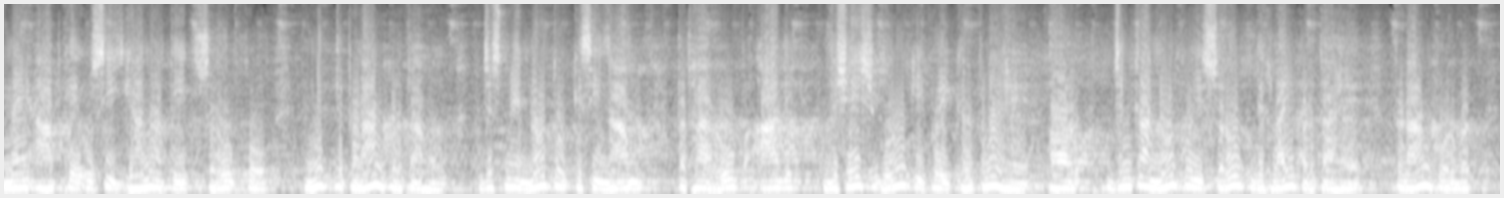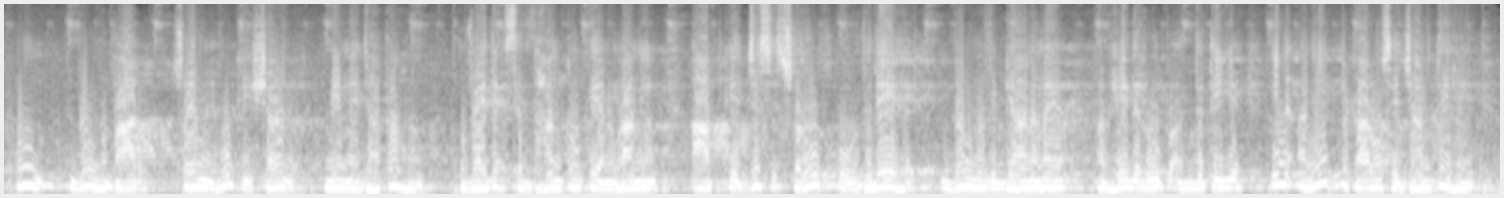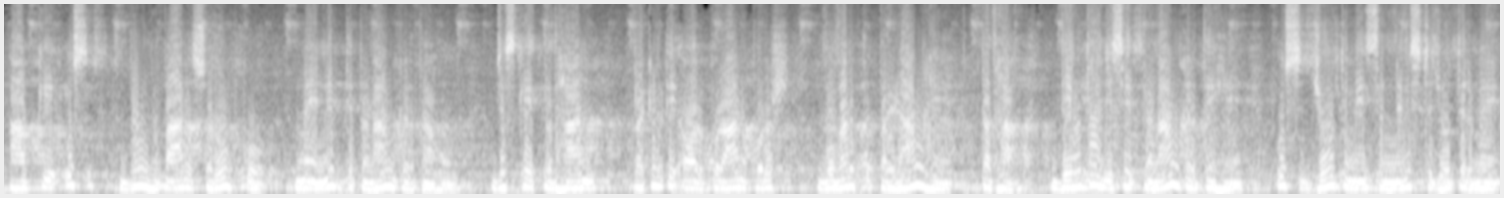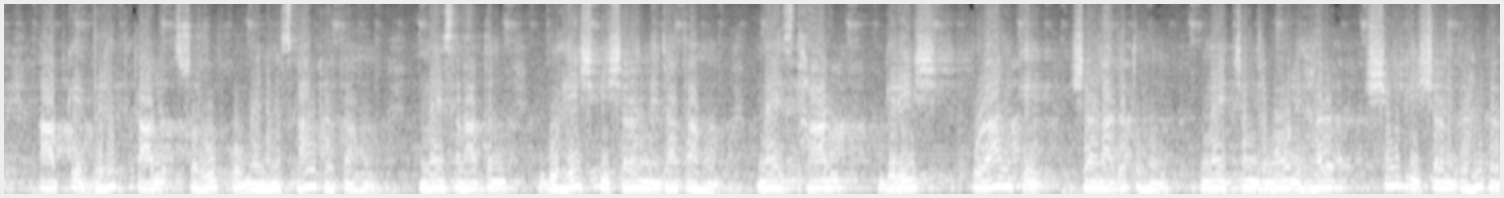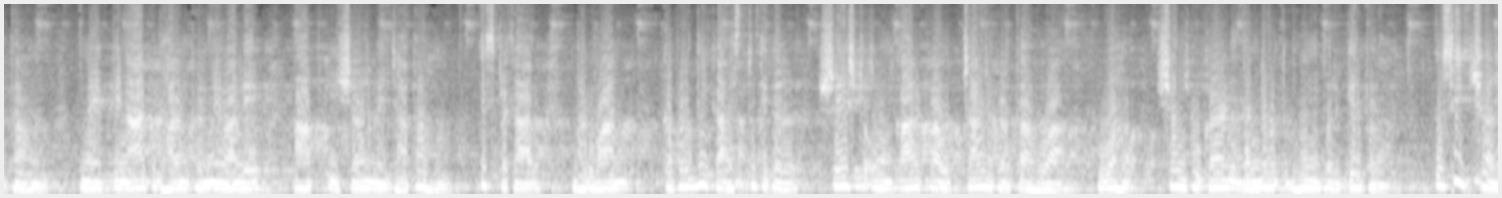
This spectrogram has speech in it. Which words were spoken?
मैं आपके उसी ज्ञानातीत स्वरूप को नित्य प्रणाम करता हूँ, जिसमें न तो किसी नाम तथा रूप आदि विशेष गुणों की कोई कल्पना है और जिनका न कोई स्वरूप दिखलाई पड़ता है प्रणाम पूर्वक उन ब्रह्मपार स्वयं की शरण में मैं जाता हूँ, वैदिक सिद्धांतों के अनुगामी आपके जिस स्वरूप को विदेह ब्रह्म विज्ञानमय अभेद रूप अद्वितीय, इन अनेक प्रकारों से जानते हैं, आपके उस ब्रह्मपार स्वरूप को मैं नित्य प्रणाम करता हूँ, जिसके प्रधान प्रकृति और पुराण पुरुष विवर्त परिणाम हैं, तथा देवता जिसे प्रणाम करते हैं, उस ज्योति में सन्निविष्ट ज्योतिर्मय आपके बृहत काल स्वरूप को मैं नमस्कार करता हूँ। मैं सनातन गुहेश की शरण में जाता हूँ। मैं स्थान, गिरीश, पुराण के शरणागत हूँ। मैं चंद्रमौल, हर शिव की शरण ग्रहण करता हूँ। मैं पिनाक धारण करने वाले आपकी शरण में जाता हूँ। इस प्रकार भगवान कपर्दी का स्तुति कर श्रेष्ठ ओंकार का उच्चारण करता हुआ वह शंकुकर्ण दंडवत भूमि पर गिर पड़ा। उसी क्षण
